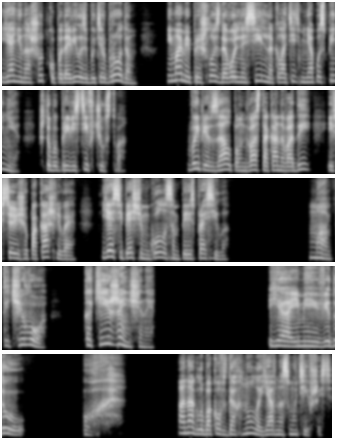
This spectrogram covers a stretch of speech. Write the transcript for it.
Я не на шутку подавилась бутербродом, и маме пришлось довольно сильно колотить меня по спине, чтобы привести в чувство. Выпив залпом два стакана воды и все еще покашливая, я сипящим голосом переспросила. «Мам, ты чего? Какие женщины?» «Я имею в виду...» Ох... Она глубоко вздохнула, явно смутившись.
